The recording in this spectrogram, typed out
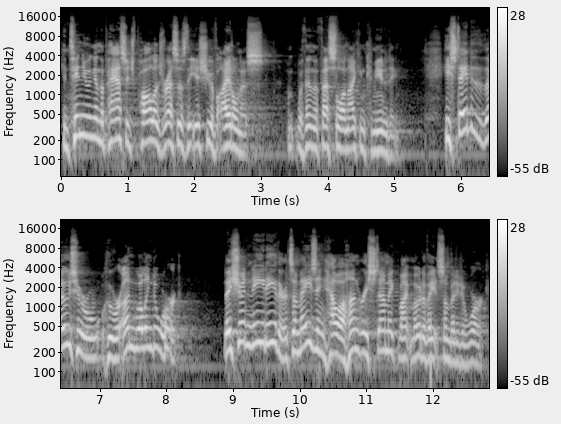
Continuing in the passage, Paul addresses the issue of idleness within the Thessalonican community. He stated that those who were, who were unwilling to work, they shouldn't eat either. It's amazing how a hungry stomach might motivate somebody to work.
